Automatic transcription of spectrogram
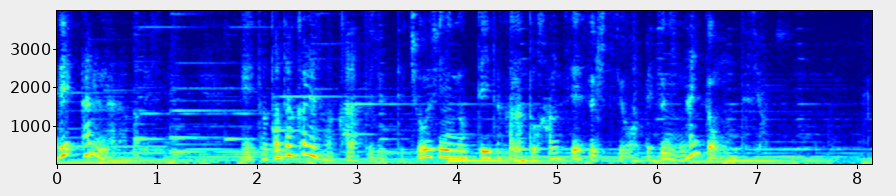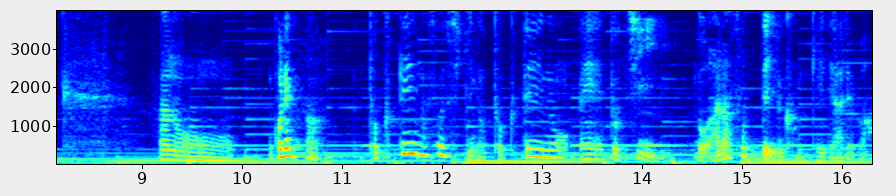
であるならばですね、えーと、叩かれたからといって調子に乗っていたかなと反省する必要は別にないと思うんですよ。あのー、これが特定の組織の特定の、えーと地位を争っている関係であれば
